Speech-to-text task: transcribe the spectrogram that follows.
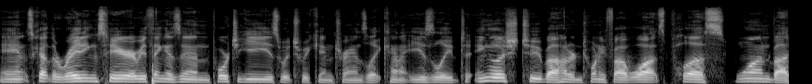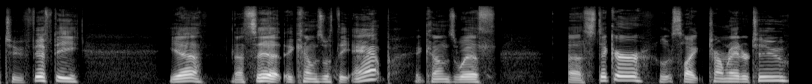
and it's got the ratings here. Everything is in Portuguese, which we can translate kind of easily to English. 2 by 125 watts plus 1 by 250. Yeah, that's it. It comes with the amp. It comes with a sticker, looks like Terminator 2,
